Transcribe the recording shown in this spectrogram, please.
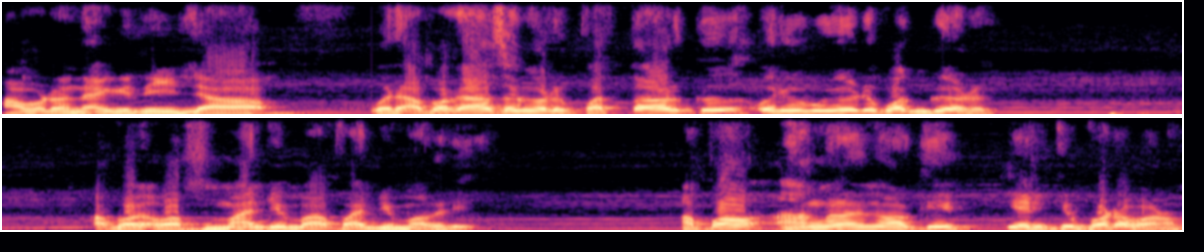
അവിടെ നഗതിയില്ല ഒരു അവകാശങ്ങൾ പത്താൾക്ക് ഒരു വീട് പങ്കുകൾ ഉമ്മാന്റെയും ബാപ്പാന്റെയും മുതൽ അപ്പോൾ അങ്ങനെ നോക്കി എനിക്ക് പുട വേണം.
